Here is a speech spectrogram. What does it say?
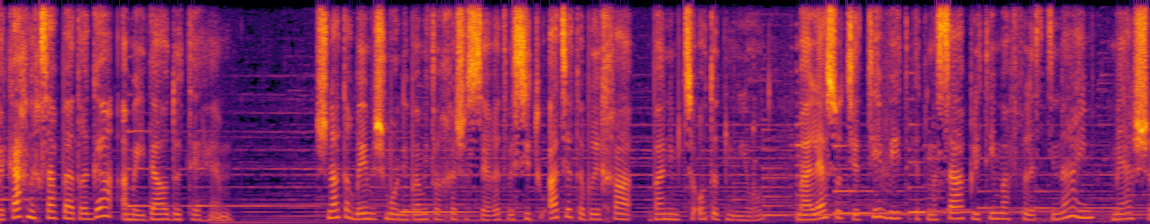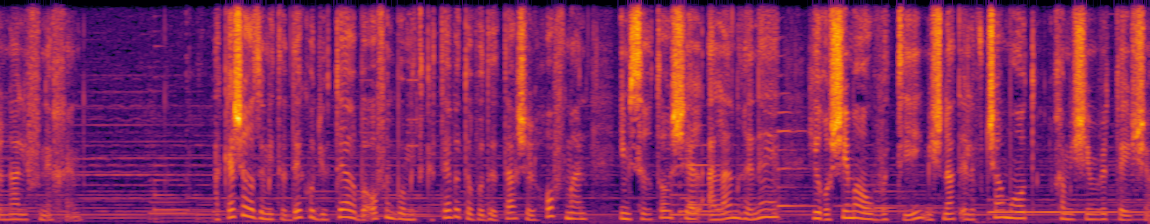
וכך נחשף בהדרגה המידע אודותיהם. שנת 48 בה מתרחש הסרט וסיטואציית הבריחה בה נמצאות הדמויות, מעלה אסוציאטיבית את מסע הפליטים הפלסטינאים מאה שנה לפני כן. הקשר הזה מתהדק עוד יותר באופן בו מתכתבת עבודתה של הופמן עם סרטו של אלן רנה, הירושימה אהובתי, משנת 1959,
